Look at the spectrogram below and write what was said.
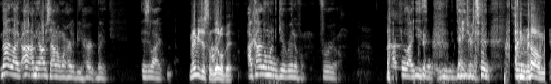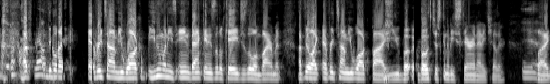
Not like I, I mean, obviously I don't want her to be hurt, but it's like Maybe just a little bit. I kind of want to get rid of him for real. I feel like he's a, he's a danger to. I know, man. I, I feel like every time you walk, even when he's in back in his little cage, his little environment, I feel like every time you walk by, you bo- are both just gonna be staring at each other. Yeah. Like,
